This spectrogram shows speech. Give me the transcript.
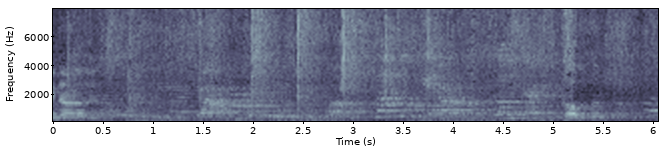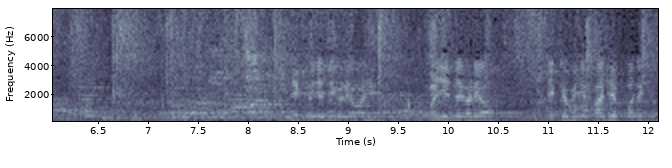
भी ना खाओ तो। देखो ये खड़े हो भाई। भाई इधर खड़े हो। देखो भैया भाजी आपको देखो।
